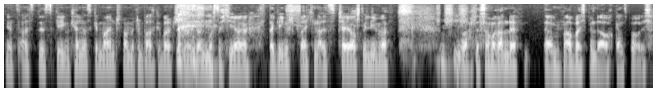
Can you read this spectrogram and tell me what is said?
jetzt als Diss gegen Kenneth gemeint war mit dem Basketballspielen, dann muss ich hier dagegen sprechen als J-Rock-Believer. Nur das am Rande. Ähm, aber ich bin da auch ganz bei euch.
